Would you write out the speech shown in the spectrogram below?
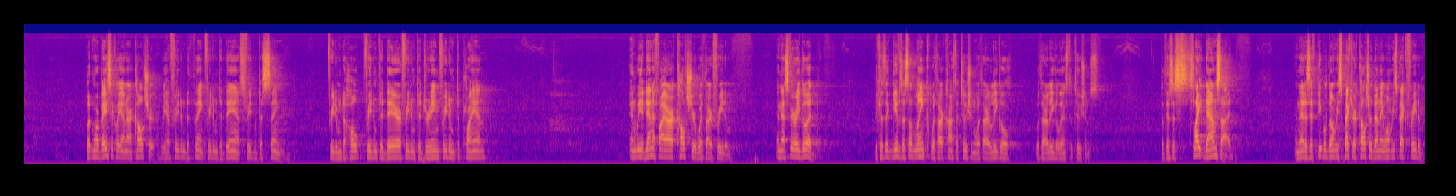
But more basically, in our culture, we have freedom to think, freedom to dance, freedom to sing, freedom to hope, freedom to dare, freedom to dream, freedom to plan. And we identify our culture with our freedom. And that's very good because it gives us a link with our Constitution, with our legal, with our legal institutions. But there's a slight downside. And that is if people don't respect your culture, then they won't respect freedom.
